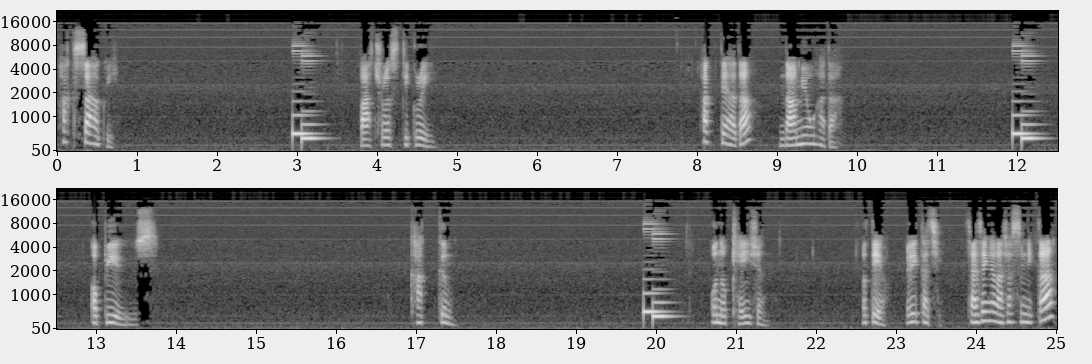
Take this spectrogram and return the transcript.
학사학위 bachelor's degree 학대하다, 남용하다 abuse 가끔 on occasion 어때요? 여기까지 잘 생각나셨습니까?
